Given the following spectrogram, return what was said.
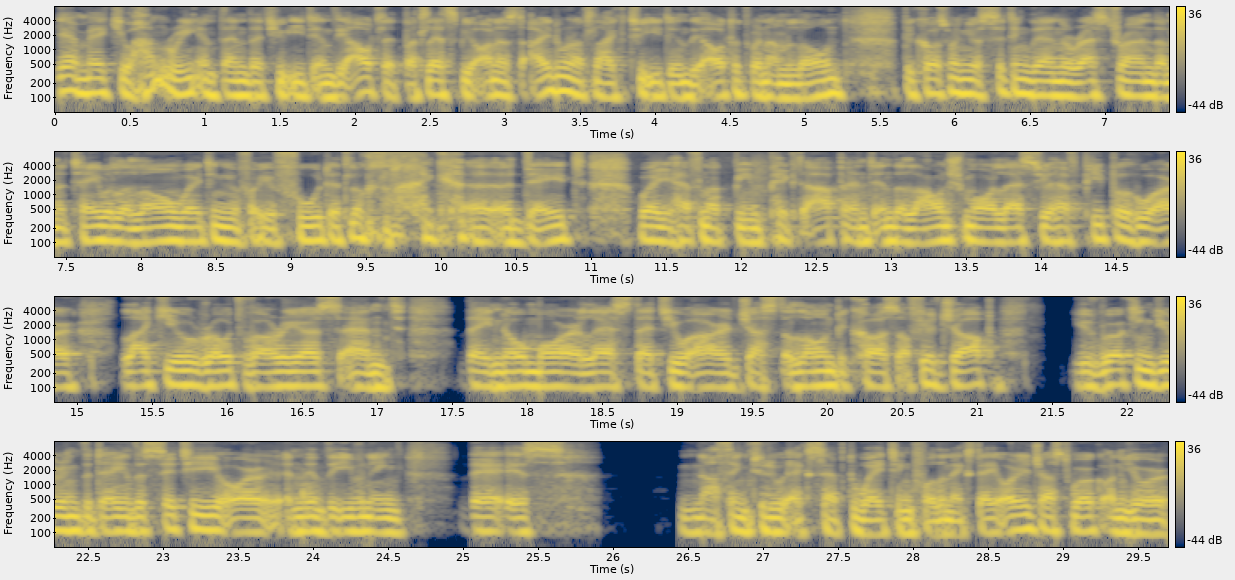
yeah, make you hungry and then that you eat in the outlet. But let's be honest, I do not like to eat in the outlet when I'm alone because when you're sitting there in a restaurant on a table alone waiting for your food, it looks like a, a, date where you have not been picked up. And in the lounge, more or less, you have people who are like you, road warriors, and they know more or less that you are just alone because of your job. You're working during the day in the city or and in the evening, there is nothing to do except waiting for the next day, or you just work on your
